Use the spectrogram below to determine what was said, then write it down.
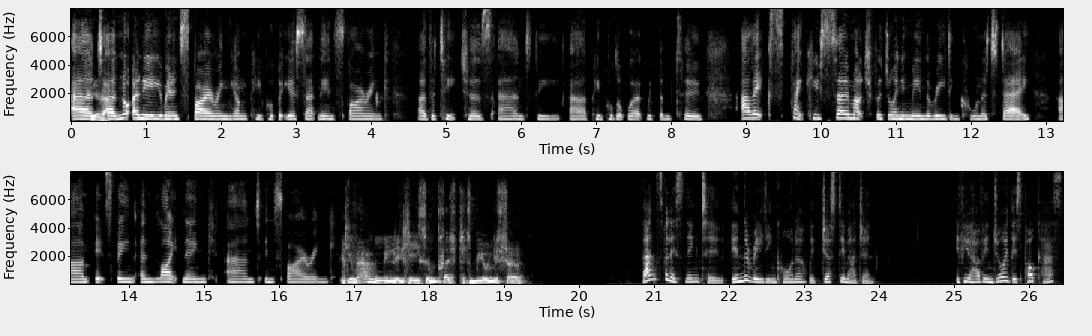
And yeah. uh, not only are you inspiring young people, but you're certainly inspiring uh, the teachers and the uh, people that work with them too. Alex, thank you so much for joining me in the Reading Corner today. Um, it's been enlightening and inspiring. Thank you for having me, Nikki. It's a pleasure to be on your show. Thanks for listening to In the Reading Corner with Just Imagine. If you have enjoyed this podcast,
